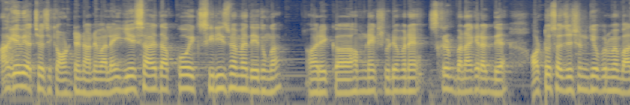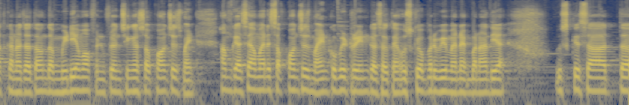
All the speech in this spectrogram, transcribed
आगे भी अच्छे अच्छे कंटेंट आने वाले हैं। ये शायद आपको एक सीरीज़ में मैं दे दूँगा और एक हम नेक्स्ट वीडियो मैंने स्क्रिप्ट बना के रख दिया ऑटो सजेशन के ऊपर मैं बात करना चाहता हूँ। The medium of influencing sub subconscious mind हम कैसे हमारे सबकॉन्शियस माइंड को भी ट्रेन कर सकते हैं, उसके ऊपर भी मैंने बना दिया उसके साथ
